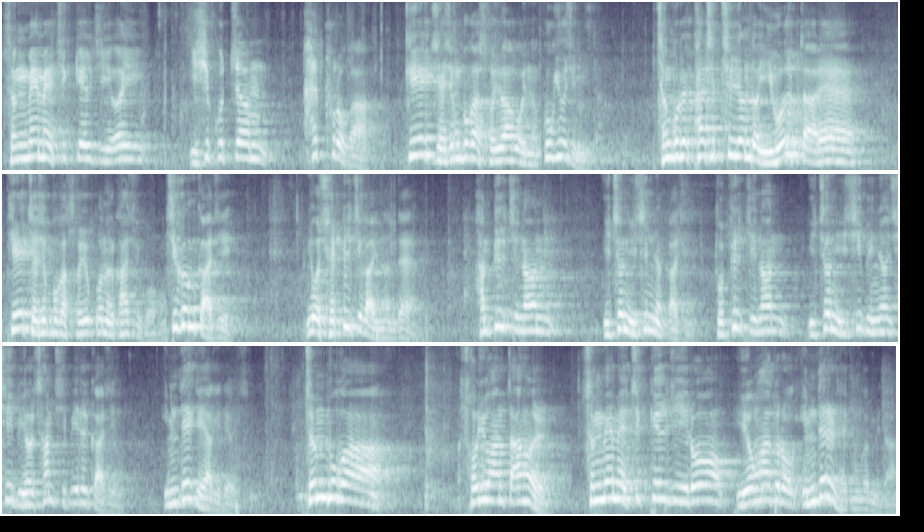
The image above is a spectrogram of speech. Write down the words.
성매매 직결지의 29.8%가 기획재정부가 소유하고 있는 국유지입니다. 1987년도 2월 달에 기획재정부가 소유권을 가지고 지금까지 요세 필지가 있는데 한 필지는 2020년까지, 두 필지는 2022년 12월 31일까지 임대 계약이 되어 있습니다. 정부가 소유한 땅을 성매매 직결지로 이용하도록 임대를 해준 겁니다.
